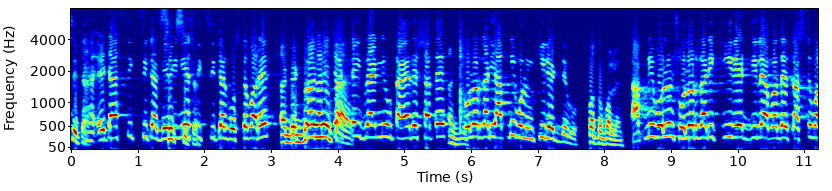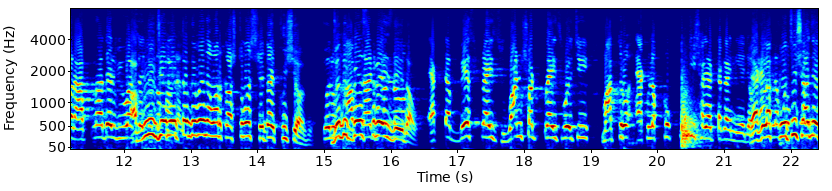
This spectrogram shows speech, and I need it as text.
সিটার এটা সিক্স সিটার বেবি নিয়ে। সিক্স সিটার বসতে পারে। চারটেই ব্র্যান্ড নিউ টায়ারের সাথে। ষোলোর গাড়ি আপনি বলুন কি রেট দেবো? কত বলেন? আপনি বলুন ষোলোর গাড়ি কি রেট দিলে আমাদের কাস্টমার আপনাদের ভিউয়ার্স আপনি যে রেটটা দেবেন আমার কাস্টমার সেটাই খুশি হবে। যদি বেস্ট প্রাইস দিয়ে দাও। একটা best price one shot price বলছি মাত্র এক লক্ষ পঁচিশ হাজার টাকায় নিয়ে যাও। এক লাখ পঁচিশ হাজার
